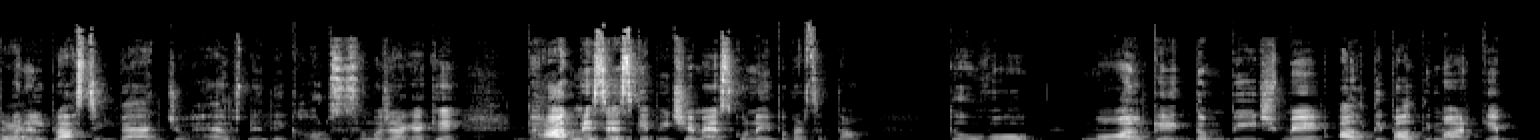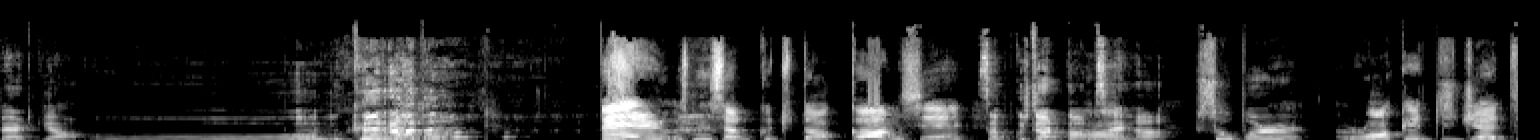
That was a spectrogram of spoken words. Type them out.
तो अनिल प्लास्टिक बैग जो है उसने देखा और उसे समझ आ गया कि भागने से इसके पीछे मैं इसको नहीं पकड़ सकता। तो वो मॉल के एकदम बीच में आलती पालती मार के बैठ गया। ओ कर रहा था। फिर उसने सब कुछ डॉट कॉम से सब कुछ डॉट कॉम से हाँ सुपर रॉकेट जेट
